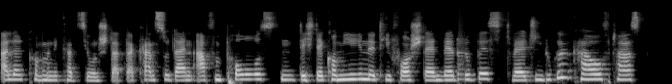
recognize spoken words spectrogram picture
alle Kommunikation statt. Da kannst du deinen Affen posten, dich der Community vorstellen, wer du bist, welchen du gekauft hast,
